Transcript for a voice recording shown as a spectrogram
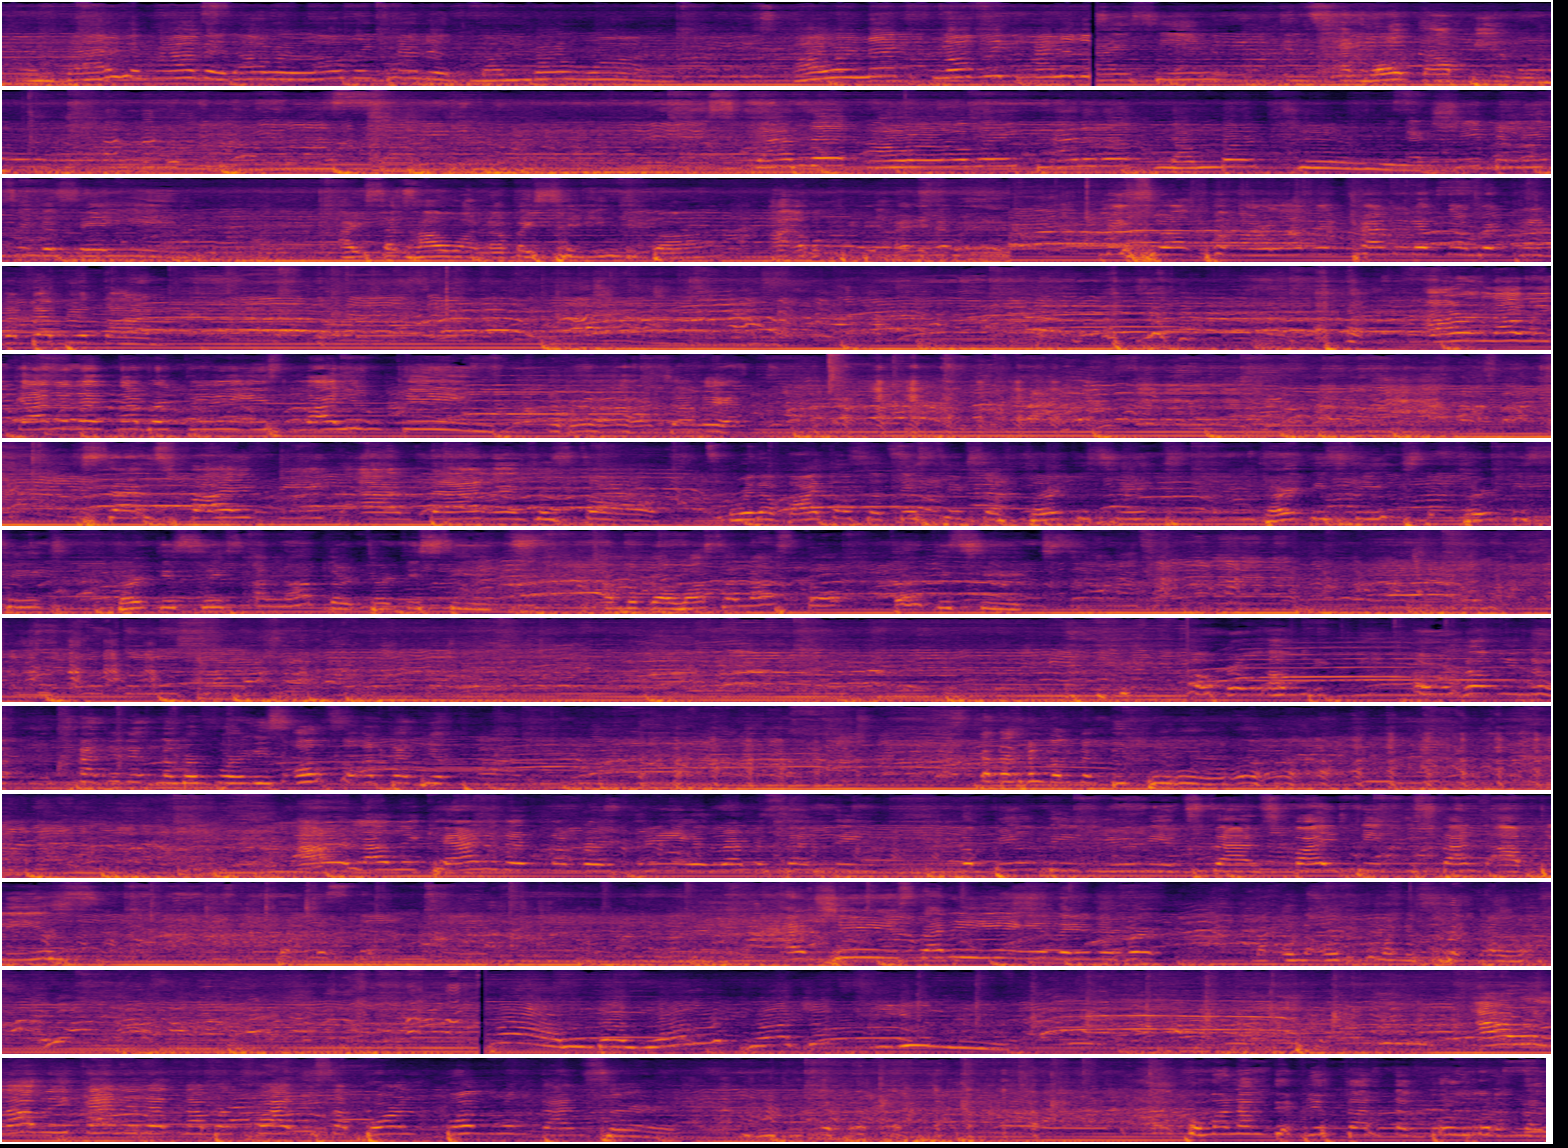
And there you have it, our lovely candidate number one. Our next lovely candidate. Nicing and hold tapping. That's it, our lovely candidate number two. And she believes in the saying, I ay saghawa na, may saying, di ba? Ah, okay. Please welcome our lovely candidate number three, the debutant. our lovely candidate candidate number three is Lion King. 10 inches tall with a vital statistics of 36, 36, 36, 36, another 36. Ang mugawa sa lasto, 36. Our lovely, our lovely no, candidate number 4 is also a debutant. Katagal bang nagdipu. Our lovely candidate number 3 is representing the building unit stands 5 feet. Stand up, please. And she is studying in the university. Nakuna-una ko man ni Sir Gawa. From the Water Project Unit. Our lovely candidate number 5 is a ball, ballroom dancer. Na ballroom na.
